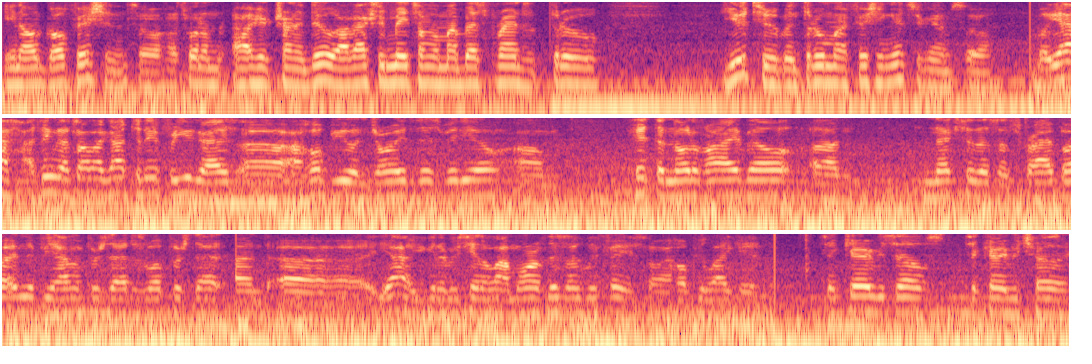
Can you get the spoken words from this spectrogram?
you know go fishing. So that's what I'm out here trying to do. I've actually made some of my best friends through YouTube and through my fishing Instagram. So, but yeah, I think that's all I got today for you guys. Uh, I hope you enjoyed this video. Um, hit the notify bell. Uh, next to the subscribe button if you haven't pushed that as well push that and uh, yeah you're gonna be seeing a lot more of this ugly face so i hope you like it take care of yourselves take care of each other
